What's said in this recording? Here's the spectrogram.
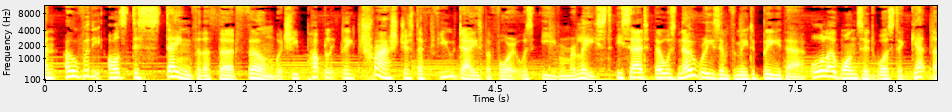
an over the odds disdain for the third film, which he publicly trashed just a few days before it was even released. He said, there was no reason for me to be there. All I wanted was to get the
